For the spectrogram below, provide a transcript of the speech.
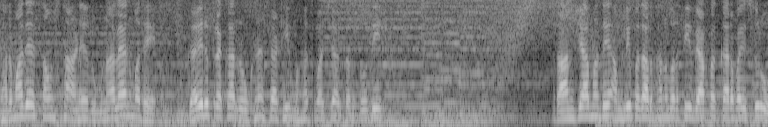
धर्मादाय संस्था आणि रुग्णालयांमध्ये गैरप्रकार रोखण्यासाठी महत्त्वाच्या तरतुदी. रामच्यामध्ये अंमली पदार्थांवरती व्यापक कारवाई सुरू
